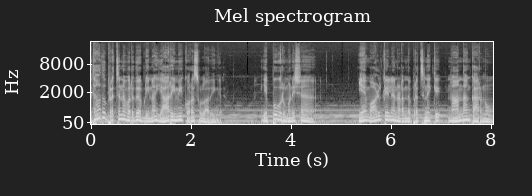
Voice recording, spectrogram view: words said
ஏதாவது பிரச்சனை வருது அப்படின்னா யாரையுமே குறை சொல்லாதீங்க. எப்போ ஒரு மனுஷன் என் வாழ்க்கையில் நடந்த பிரச்சனைக்கு நான் தான் காரணம்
